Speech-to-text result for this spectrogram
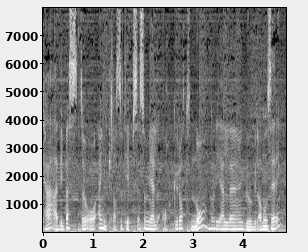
hva er de beste og enkleste tipsene som gjelder akkurat nå når det gjelder Google-annonsering?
